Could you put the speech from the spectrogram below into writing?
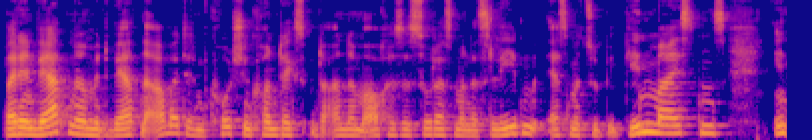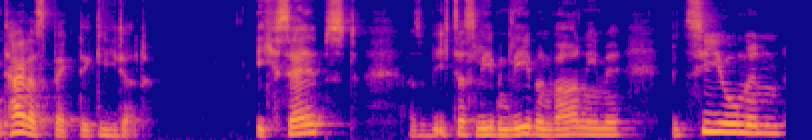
Bei den Werten, wenn man mit Werten arbeitet, im Coaching-Kontext unter anderem auch, ist es so, dass man das Leben erstmal zu Beginn meistens in Teilaspekte gliedert. Ich selbst, also wie ich das Leben lebe und wahrnehme, Beziehungen,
